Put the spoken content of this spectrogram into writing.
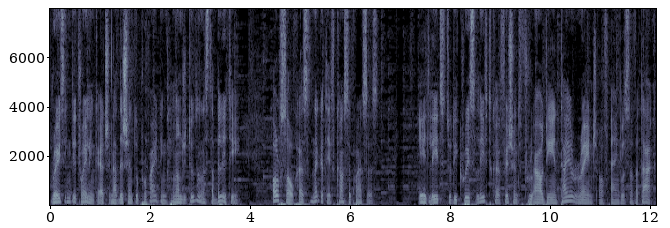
raising the trailing edge in addition to providing longitudinal stability also has negative consequences it leads to decreased lift coefficient throughout the entire range of angles of attack,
